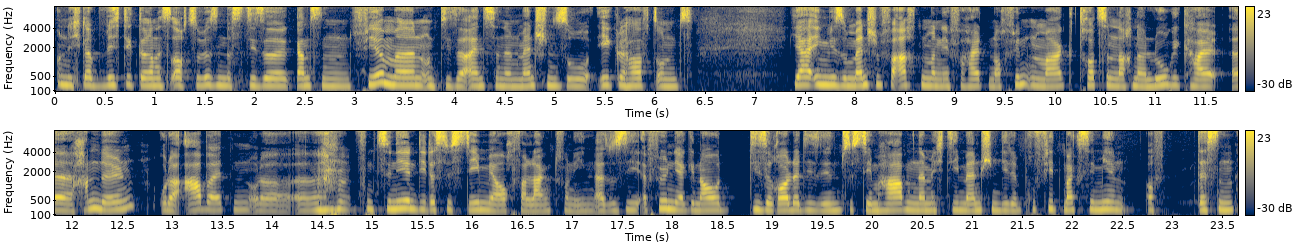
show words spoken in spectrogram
Und ich glaube, wichtig daran ist auch zu wissen, dass diese ganzen Firmen und diese einzelnen Menschen so ekelhaft und ja, irgendwie so menschenverachten man ihr Verhalten auch finden mag, trotzdem nach einer Logik halt, äh, handeln oder arbeiten oder äh, funktionieren, die das System ja auch verlangt von ihnen. Also sie erfüllen ja genau diese Rolle, die sie im System haben, nämlich die Menschen, die den Profit maximieren, auf dessen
